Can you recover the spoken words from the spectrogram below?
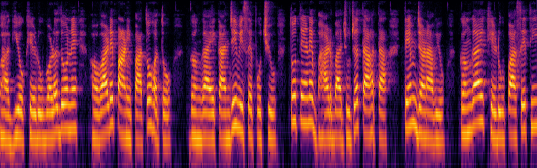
ભાગ્યો ખેડૂ બળદોને હવાડે પાણી પાતો હતો. ગંગાએ કાનજી વિશે પૂછ્યું, તો તેણે ભાડ બાજુ જતા હતા? તેમ જણાવ્યું. ગંગાએ ખેડૂ પાસેથી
